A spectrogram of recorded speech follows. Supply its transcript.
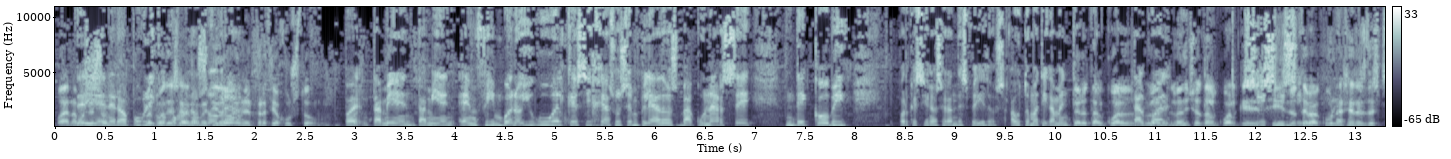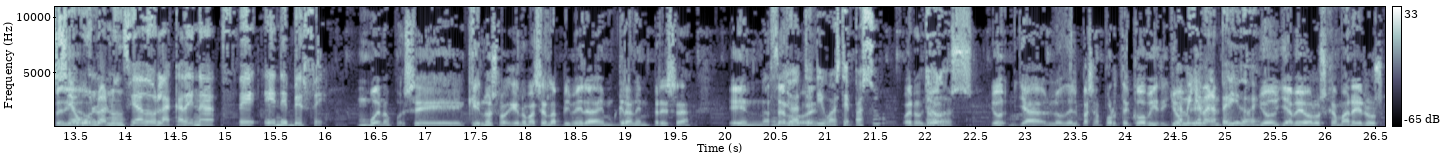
Bueno, de pues eso, dinero pues público. podrías como haberlo metido en el precio justo. Pues, también, también. En fin, bueno, y Google que exige a sus empleados vacunarse de COVID, porque si no serán despedidos automáticamente. Pero tal cual, Tal lo, han- cual. lo han dicho tal cual, que Sí, si sí, no sí. te vacunas eres despedido. Según lo ha anunciado la cadena CNBC. Bueno, pues eh, que, no que no va a ser la primera em- gran empresa en hacerlo, ya te ¿eh? digo, a este paso, Bueno, yo, todos. yo ya lo del pasaporte COVID, yo, A mí ya eh, me lo han pedido, ¿eh? yo ya veo a los camareros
